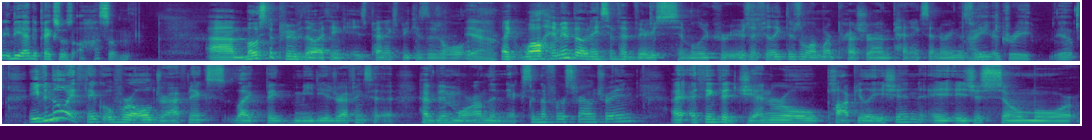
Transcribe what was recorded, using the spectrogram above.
Indiana picks was awesome. Um, most approved though, I think, is Penix because there's a lot. Yeah. Like while him and Bo Nix have had very similar careers, I feel like there's a lot more pressure on Penix entering this I week. agree. Yep. Even though I think overall draft Knicks, like big media draft Knicks, have been more on the Knicks in the first round train. I, I think the general population is just so more,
